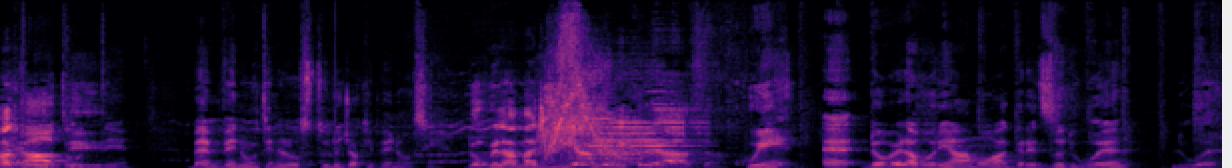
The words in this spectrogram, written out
Ciao a Ciao a tutti. tutti. Benvenuti nello studio Giochi Penosi. Dove la magia viene creata. Qui è dove lavoriamo a Grezzo 2 2.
